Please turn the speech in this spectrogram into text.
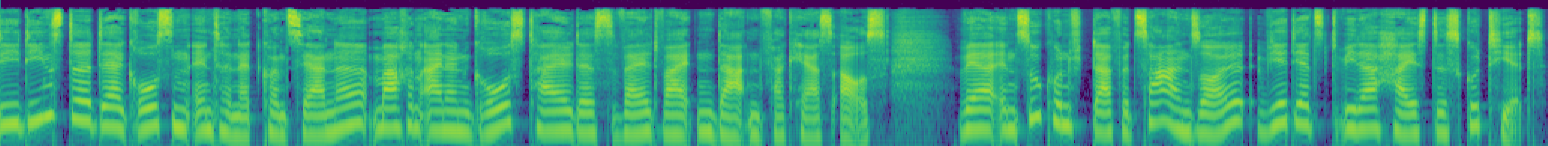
Die Dienste der großen Internetkonzerne machen einen Großteil des weltweiten Datenverkehrs aus. Wer in Zukunft dafür zahlen soll, wird jetzt wieder heiß diskutiert.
